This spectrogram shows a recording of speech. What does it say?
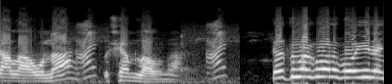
কালাও না শ্যামলাও না। তা তোমার বড় বই নাই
